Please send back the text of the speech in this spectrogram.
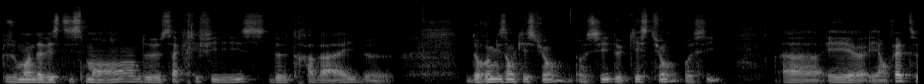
plus ou moins d'investissement, de sacrifices, de travail, de, de remise en question aussi, de questions aussi. Et, et, en fait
